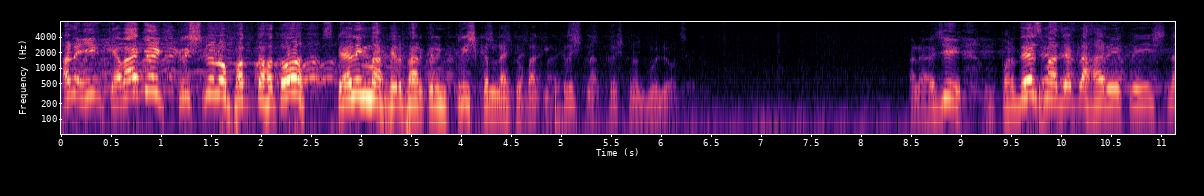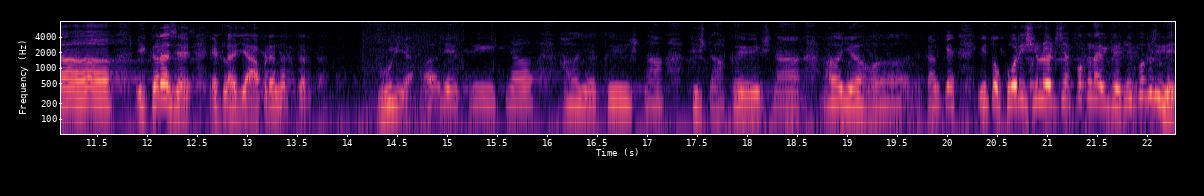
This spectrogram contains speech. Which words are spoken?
અને એ કહેવાય ગયો કૃષ્ણનો ભક્ત હતો, સ્પેલિંગમાં ફેરફાર કરીને ક્રિશ કરી નાખ્યો. બાકી કૃષ્ણ કૃષ્ણ બોલ્યો છે. અને હજી પરદેશમાં જેટલા હરે કૃષ્ણ એ કરે છે, એટલા હજી આપણે નથી કરતા. ભૂર્યા, હરે કૃષ્ણ હરે કૃષ્ણ કૃષ્ણ કૃષ્ણ, હરે હરે. કારણ કે એ તો કોરી સિલોટ છે, પકડાવી ગયો એટલે પકડી લે.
